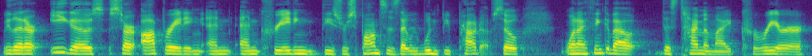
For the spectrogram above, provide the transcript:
We let our egos start operating and, and creating these responses that we wouldn't be proud of. So when I think about this time in my career,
